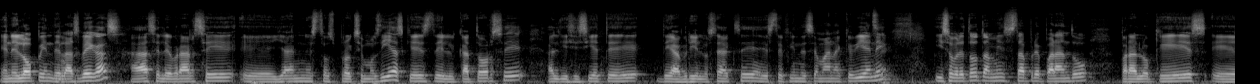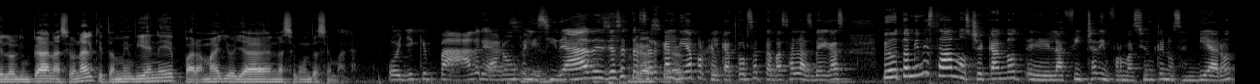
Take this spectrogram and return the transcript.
en el Open de Las Vegas a celebrarse eh, ya en estos próximos días, que es del 14 al 17 de abril, o sea, este fin de semana que viene. Y sobre todo también se está preparando para lo que es eh, la Olimpiada Nacional, que también viene para mayo ya en la segunda semana. Oye, qué padre, Aaron, felicidades. Ya se te acerca el día porque el 14 te vas a Las Vegas. Pero también estábamos checando eh, la ficha de información que nos enviaron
